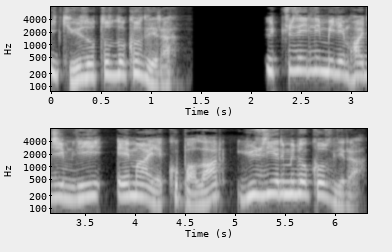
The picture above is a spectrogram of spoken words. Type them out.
239 lira. 350 milim hacimli emaye kupalar 129 lira.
